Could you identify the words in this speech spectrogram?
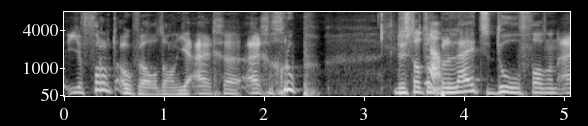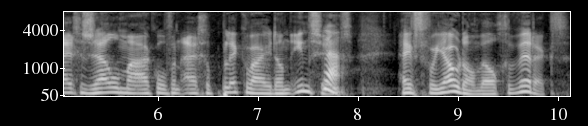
je vormt ook wel dan je eigen, eigen groep. Dus dat Ja. het beleidsdoel van een eigen zeil maken of een eigen plek waar je dan in zit, Ja. heeft voor jou dan wel gewerkt?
